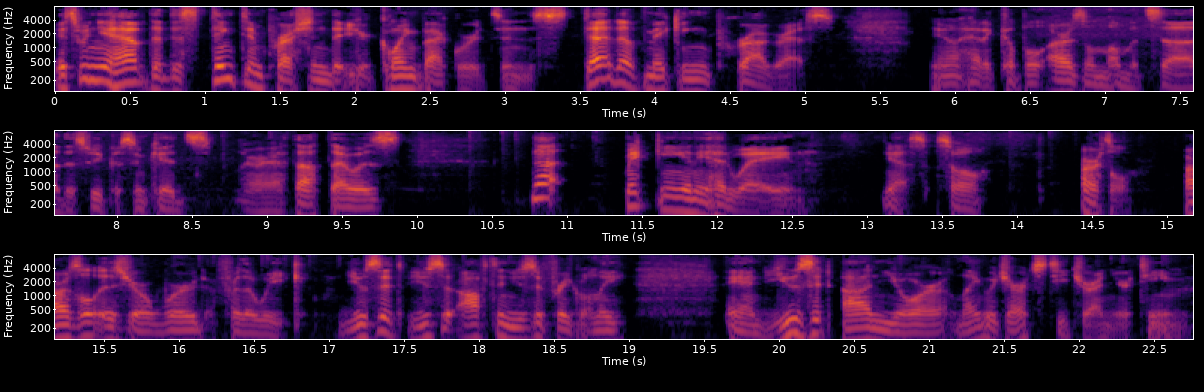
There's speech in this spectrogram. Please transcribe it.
It's when you have the distinct impression that you're going backwards instead of making progress. You know, I had a couple arsle moments uh, this week with some kids where I thought that was not making any headway. Yes, so Arsle. Arsle is your word for the week. Use it, use it often, use it frequently, and use it on your language arts teacher on your team.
